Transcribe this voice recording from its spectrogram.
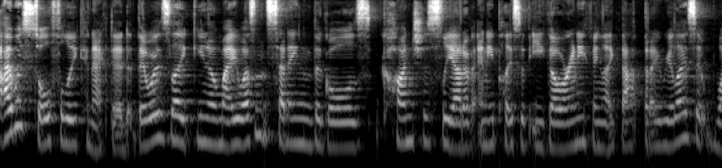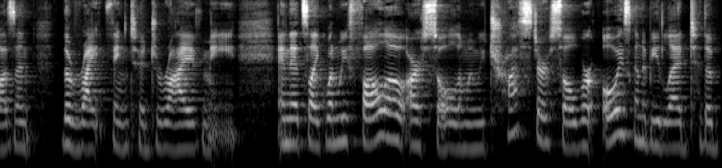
I was soulfully connected. There was like, you know, I wasn't setting the goals consciously out of any place of ego or anything like that, but I realized it wasn't the right thing to drive me. And it's like when we follow our soul and when we trust our soul, we're always going to be led to the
